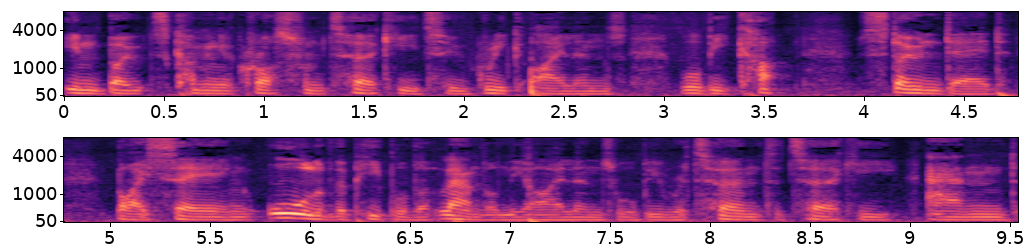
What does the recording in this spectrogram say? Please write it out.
in boats coming across from Turkey to Greek islands, will be cut stone dead by saying all of the people that land on the islands will be returned to Turkey and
